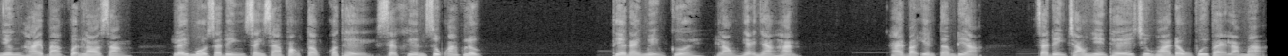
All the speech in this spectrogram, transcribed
Nhưng hai bác vẫn lo rằng lấy một gia đình danh gia vọng tộc có thể sẽ khiến Dũng áp lực. Thiên Anh mỉm cười, lòng nhẹ nhàng hẳn. Hai bác yên tâm đi ạ. Gia đình cháu nhìn thế chứ Hòa Đồng vui vẻ lắm ạ.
